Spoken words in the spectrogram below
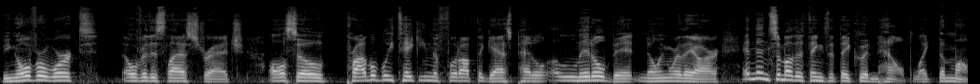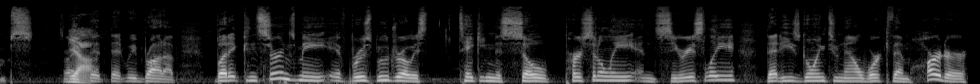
being overworked over this last stretch, also probably taking the foot off the gas pedal a little bit, knowing where they are, and then some other things that they couldn't help, like the mumps right, yeah. that, that we've brought up. But it concerns me if Bruce Boudreau is taking this so personally and seriously that he's going to now work them harder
